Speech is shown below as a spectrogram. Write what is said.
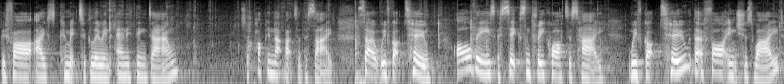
before I commit to gluing anything down. So popping that back to the side. So we've got two. All these are six and three quarters high. We've got two that are four inches wide.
